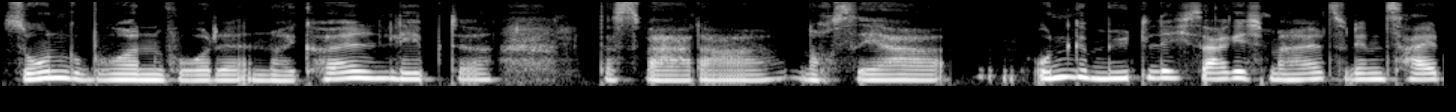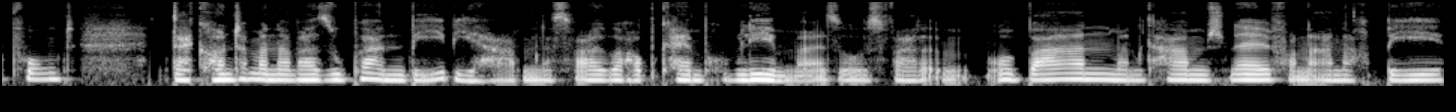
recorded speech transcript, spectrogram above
Sohn geboren wurde, in Neukölln lebte das war da noch sehr ungemütlich, sage ich mal, zu dem Zeitpunkt. Da konnte man aber super ein Baby haben. Das war überhaupt kein Problem. Also es war urban, man kam schnell von A nach B.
